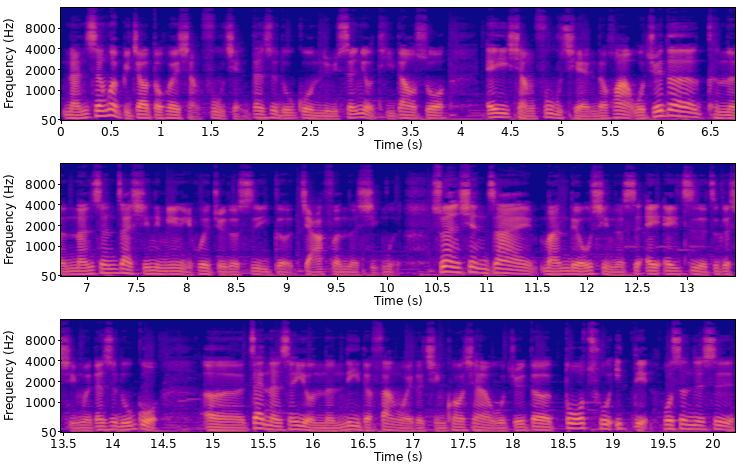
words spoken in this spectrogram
男生会比较都会想付钱，但是如果女生有提到说，哎，想付钱的话，我觉得可能男生在心里面也会觉得是一个加分的行为。虽然现在蛮流行的是 A A 制的这个行为，但是如果呃在男生有能力的范围的情况下，我觉得多出一点，或甚至是。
